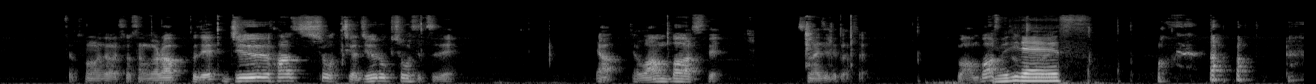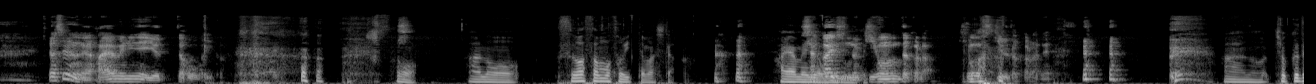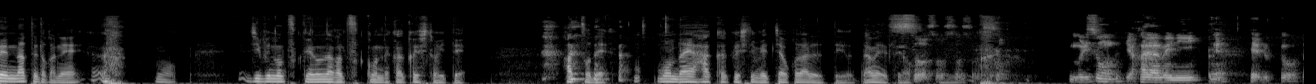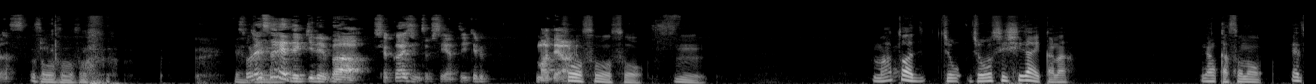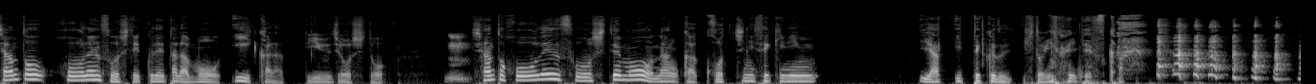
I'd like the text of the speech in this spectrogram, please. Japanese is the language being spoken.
じゃあ、その間、下さんがラップで、18小、違う、16小節で、いや、じゃあ、ワンバースで、繋いでてください。ワンバース無理でーす。いや、そういうのね、早めにね、言った方がいいから。そう。あの、諏訪さんもそう言ってました。早めに社会人の基本だから、基本スキルだからね。あの、直前になってとかね、もう、自分の机の中突っ込んで隠しといて、後で、問題発覚してめっちゃ怒られるっていう、ダメですよ。そうそうそうそうそう。無理そうな時は早めにね、ヘルプを出す。そうそうそう。それさえできれば、社会人としてやっていけるまである。そうそうそう。うん。まあ、あとは、上上司次第かな。なんかその、いや、ちゃんとほうれん草してくれたらもういいからっていう上司と、うん。ちゃんとほうれん草しても、なんかこっちに責任、や、言ってくる人いないですか？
